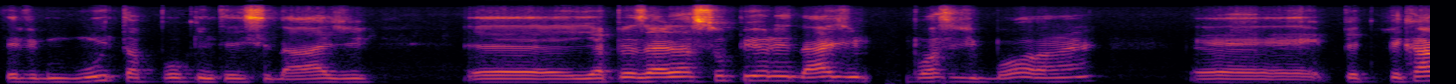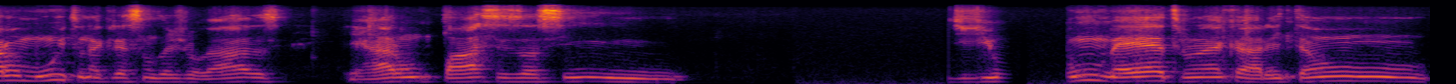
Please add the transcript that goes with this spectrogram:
teve muita pouca intensidade. é, e apesar da superioridade em posse de bola, né, é, pecaram muito na criação das jogadas, erraram passes assim de um metro, né, cara? Então,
